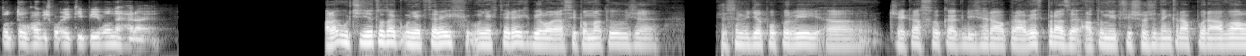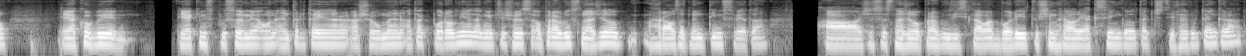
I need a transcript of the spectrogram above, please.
pod tou hlavičkou ATP on nehraje. Ale určitě to tak u některých, u některých bylo. Já si pamatuju, že, že jsem viděl poprvé uh, Jacka Soka, když hrál právě v Praze a to mi přišlo, že tenkrát podával jakoby jakým způsobem je on entertainer a showman a tak podobně, tak mi přišlo, že se opravdu snažil, hrál za ten tým světa a že se snažil opravdu získávat body, tuším hrál jak single, tak čtyřhru tenkrát.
